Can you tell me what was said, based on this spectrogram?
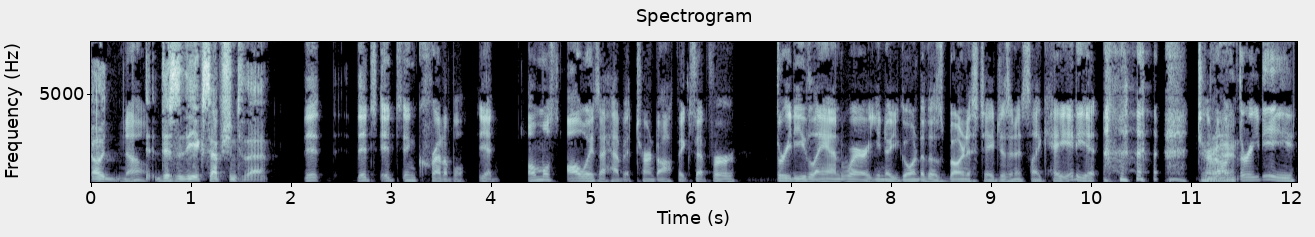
Oh, No. This is the exception to that. It, it's it's incredible. Yeah, almost always I have it turned off, except for 3D Land, where you know you go into those bonus stages and it's like, hey, idiot, turn on 3D.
